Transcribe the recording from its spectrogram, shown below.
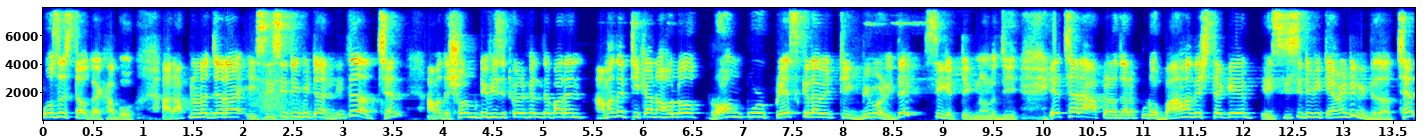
প্রসেসটাও দেখাবো। আর আপনারা যারা এই সিসিটিভিটা নিতে যাচ্ছেন, আমাদের শোরুমটি ভিজিট করে ফেলতে পারেন। আমাদের ঠিকানা হলো রংপুর প্রেস ক্লাবের ঠিক বিপরীতে সিগেট টেকনোলজি। এছাড়া আপনারা যারা পুরো বাংলাদেশ থেকে এই সিসিটিভি ক্যামেরাটি নিতে যাচ্ছেন,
